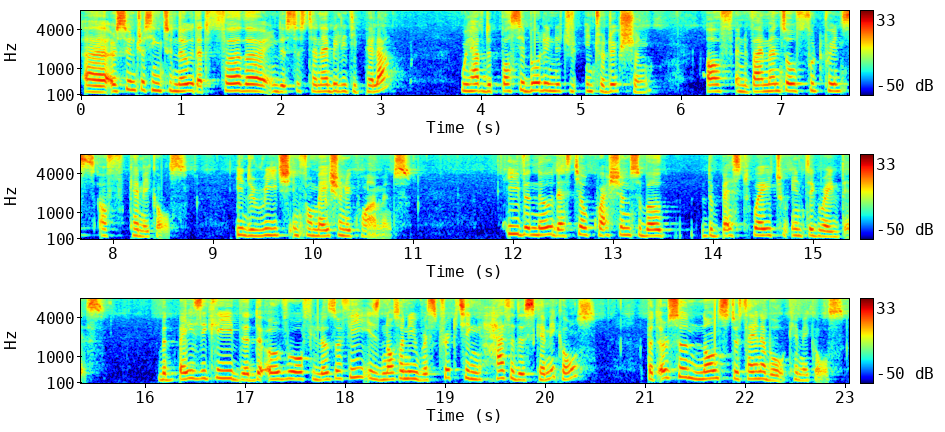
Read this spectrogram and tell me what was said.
uh, also interesting to know that further in the sustainability pillar, we have the possible introduction of environmental footprints of chemicals in the REACH information requirements, even though there's still questions about the best way to integrate this. But basically, the, the overall philosophy is not only restricting hazardous chemicals, but also non-sustainable chemicals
